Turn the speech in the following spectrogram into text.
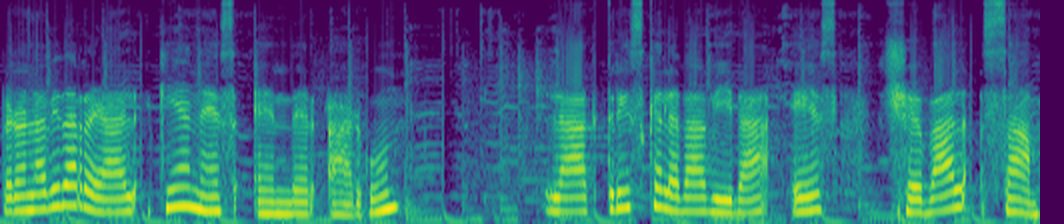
Pero en la vida real, ¿quién es Ender Argun? La actriz que le da vida es Cheval Sam.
